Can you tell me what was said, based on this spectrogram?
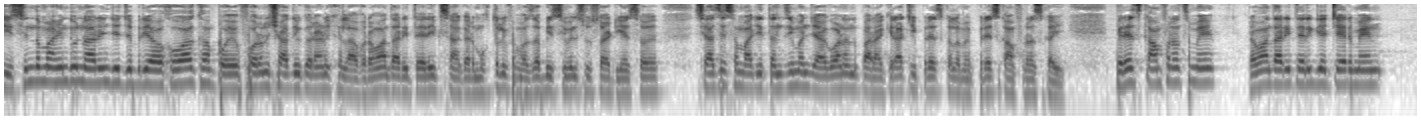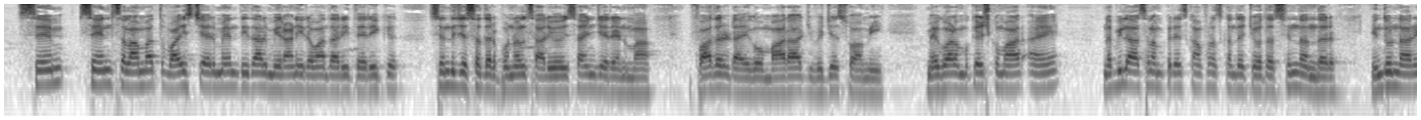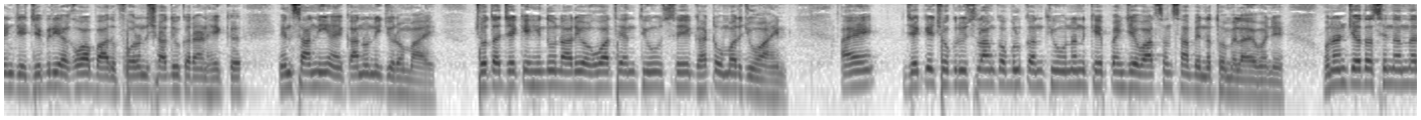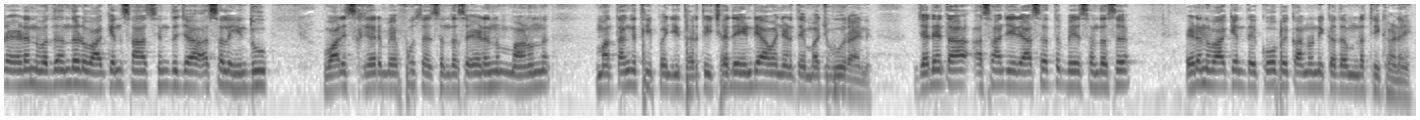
جی سندھ میں ہندو نارن کے جبری وخوا کے فورن شادی کرنے خلاف روان تحری سے گر مختلف مذہبی سیول سوسائٹی سو سیاسی سماجی تنظیمن کے اغوان پارا کراچی پریس کلب میں پریس کانفرنس کئی پریس کانفرنس میں رواں تحریک کے چیئرمین سیم سین سلامت وائس چیئرمین دیدار میرانی رواداری تحریک سندھ تحری صدر پنل ساریو عیسائی کے رحما فادر ڈائگو مہاراج وجے سوامی میگواڑا مکیش کمار نبی اللہ نبیلاسلام پریس کانفرنس کندے چوتا سندھ اندر ہندو نار جی جبری اغوا بعد فورن شادی کرنے ایک انسانی قانونی جرم آئے۔ چوتا جے کے ہندو ناری اغوا تھن سے گھٹ عمر جو آئیں اے جے کے چھوکری اسلام قبول کریں وارسن سا بے نتو ملائے ونے بھی چوتا سندھ اندر ایڈن ود اندر بدند واقع سندھ جا اصل ہندو وارس غیر محفوظ ہے سندھ سے ایڈن اڑ ماں تنگ تھی پہنجی دھرتی چھدے انڈیا ونجن تے مجبور آئیں جنہیں تا اسان جی ریاست میں سندس اڑنے واقعے کو کو بھی قانونی قدم نتی کھڑے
